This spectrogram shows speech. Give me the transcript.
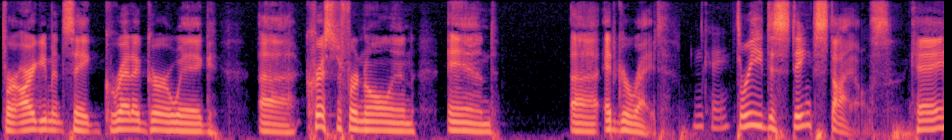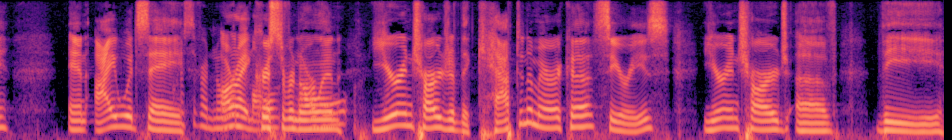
for argument's sake, Greta Gerwig, uh, Christopher Nolan, and uh, Edgar Wright. Okay. Three distinct styles. Okay. And I would say Christopher all right, Mar- Christopher Nolan, Marvel? you're in charge of the Captain America series. You're in charge of the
